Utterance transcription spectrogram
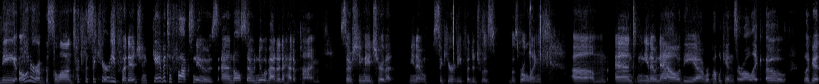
the owner of the salon took the security footage and gave it to Fox News and also knew about it ahead of time. So she made sure that, you know, security footage was, was rolling. Um, and, you know, now the uh, Republicans are all like, oh, look at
